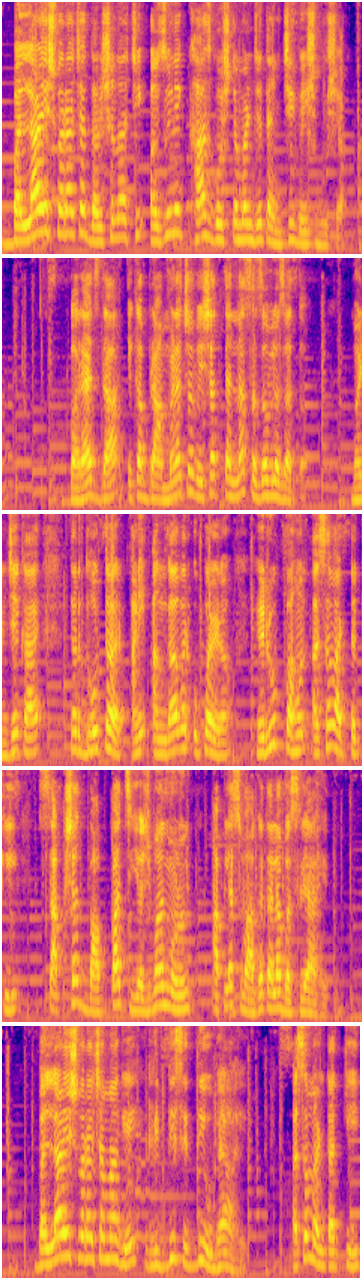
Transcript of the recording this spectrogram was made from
बल्लाळेश्वराच्या दर्शनाची अजून एक खास गोष्ट म्हणजे त्यांची वेशभूषा. बऱ्याचदा एका ब्राह्मणाच्या वेशात त्यांना सजवलं जातं. म्हणजे काय? तर धोतर आणि अंगावर उपरणं हे रूप पाहून असं वाटतं की साक्षात बाप्पाच यजमान म्हणून आपल्या स्वागताला बसले आहेत. बल्लाळेश्वराच्या मागे रिद्धी सिद्धी उभ्या आहेत. असं म्हणतात की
